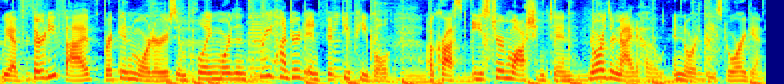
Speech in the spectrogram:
We have 35 brick and mortars employing more than 350 people across eastern Washington, northern Idaho, and northeast Oregon.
